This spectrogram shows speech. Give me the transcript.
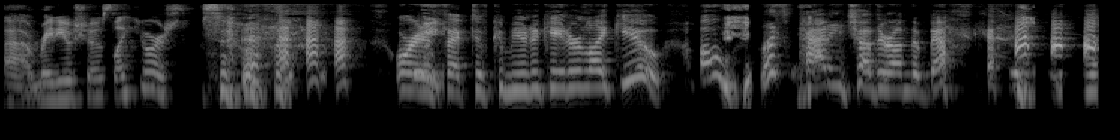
uh, radio shows like yours so. or an effective communicator like you oh let's pat each other on the back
